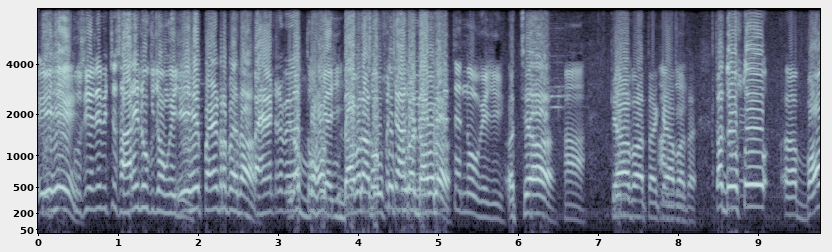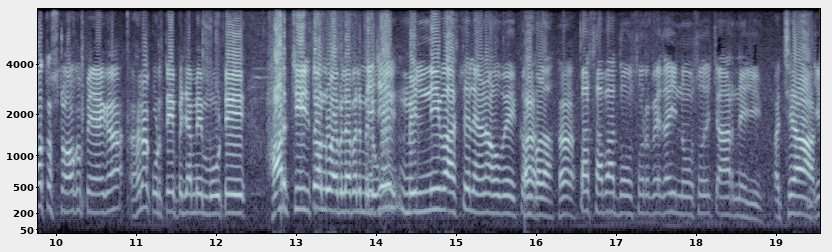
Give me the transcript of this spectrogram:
ਇਹ ਤੁਸੀਂ ਇਹਦੇ ਵਿੱਚ ਸਾਰੇ ਲੁਕ ਜਾਓਗੇ ਜੀ। ਇਹ 65 ਰੁਪਏ ਦਾ। 65 ਰੁਪਏ ਦਾ ਤੋਲੀਆ ਜੀ। ਡਬਲ ਆ ਦੋਸਤੋ ਪੂਰਾ 195 ਡਬਲ ਤਿੰਨ ਹੋ ਗਏ ਜੀ। ਅੱਛਾ। ਹਾਂ। ਕੀ ਬਾਤ ਹੈ ਕੀ। ਬਾਤ ਹੈ। ਤਾਂ ਦੋਸਤੋ ਬਹੁਤ ਸਟਾਕ ਪਿਆ ਹੈਗਾ ਹਨਾ ਕੁੜਤੇ ਪਜਾਮੇ ਮੋਟੇ ਹਰ ਚੀਜ਼ ਤੁਹਾਨੂੰ ਅਵੇਲੇਬਲ ਤੇ ਜੇ ਮਿਲੂਗੀ। ਮਿਲਣੀ ਵਾਸਤੇ ਲੈਣਾ ਹੋਵੇ ਕੰਬਲ ਹਾਂ। ਤਾਂ ਸਵਾ 200 ਰੁਪਏ ਦਾ ਜੀ 900 ਦੇ 4 ਨੇ ਜੀ। ਅੱਛਾ ਕੀ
